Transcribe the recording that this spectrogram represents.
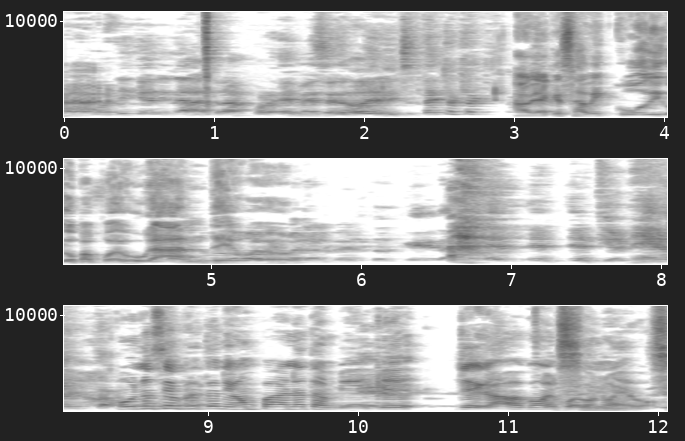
era por ni nada, atrás por MS2 y el bicho tac, tac, tac. Había que saber código para poder jugar antes, Alberto, que era el, el pionero en todo. Uno siempre tenía un pana también que llegaba con el juego Sí. nuevo. Sí,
